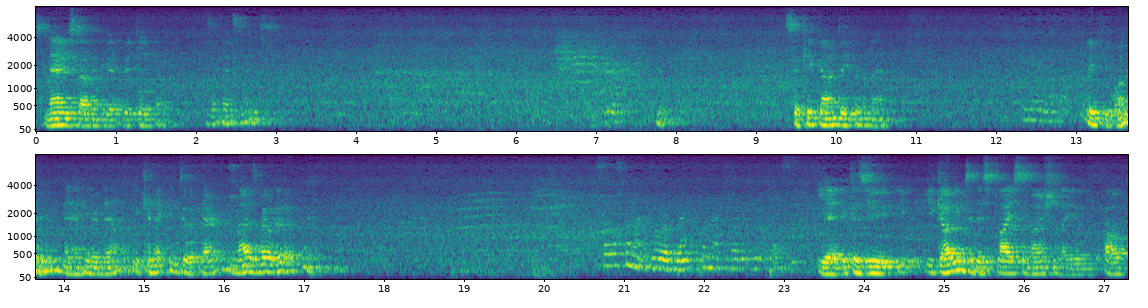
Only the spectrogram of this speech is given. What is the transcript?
So now you're starting to get a bit deeper. Does that make sense? So keep going deeper than that. If you want to, now, here and now, you're connecting to it, Karen. You may as well do it. I draw a blank when I try to get places. Yeah, because you, you, you go into this place emotionally of, of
